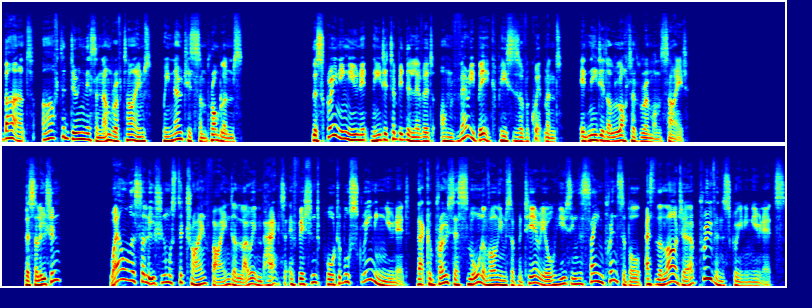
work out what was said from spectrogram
But after doing this a number of times, we noticed some problems. The screening unit needed to be delivered on very big pieces of equipment. It needed a lot of room on site. The solution? Well, the solution was to try and find a low impact, efficient portable screening unit that could process smaller volumes of material using the same principle as the larger, proven screening units.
